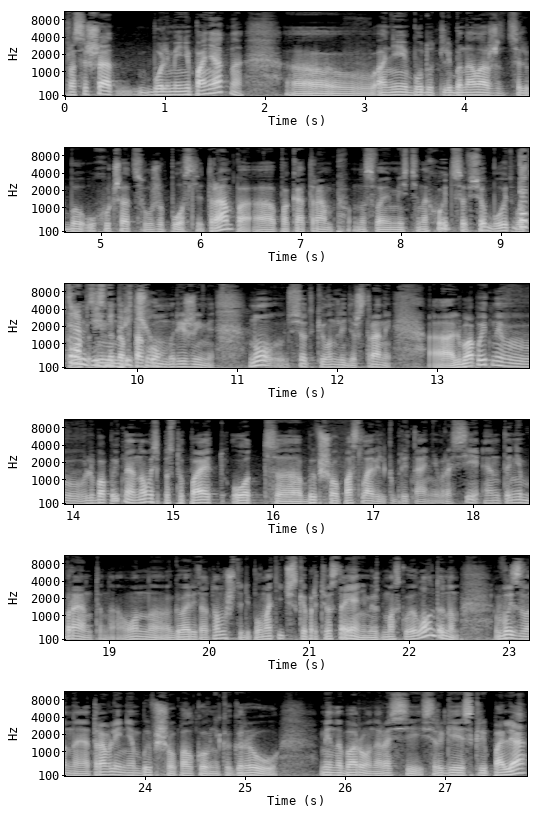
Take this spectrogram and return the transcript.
Про США более-менее понятно. Э, они будут либо налаживаться, либо ухудшаться уже после Трампа, а пока Трамп на своем месте находится, все будет да, вот, вот именно в таком режиме. Но все-таки он лидер страны. А, любопытный, любопытная новость поступает от э, бывшего посла Великобритании в России Энтони Брентона. Он э, говорит о том, что дипломатическое противостояние между Москвой и Лондоном, вызванное отравлением бывшего полковника ГРУ Минобороны России Сергея Скрипаля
